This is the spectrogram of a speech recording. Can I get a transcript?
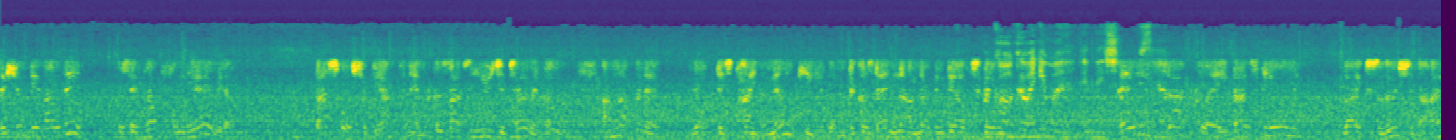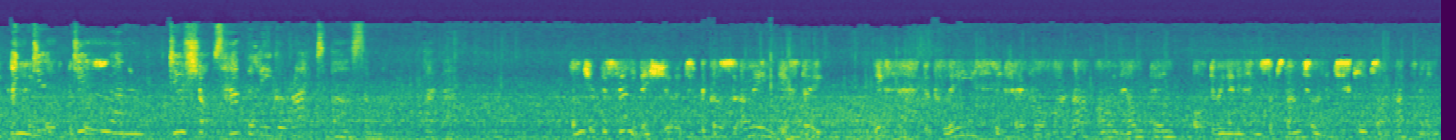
they shouldn't be allowed in because they've robbed from the area. That's what should be happening because that's a huge deterrent. Oh, I'm not going to rob this pint of milk even because then I'm not going to be able to go. can't go anywhere in these shops. Yeah. Exactly. That's the only like solution that I can And think do of do um do shops have the legal right to bar someone 100% they should, because, I mean, if they, if the police, if everyone like that aren't helping or doing anything substantial and it just keeps on happening,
